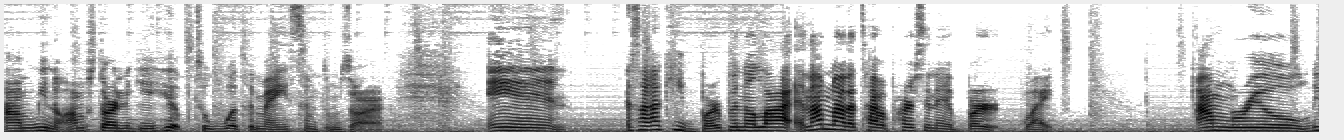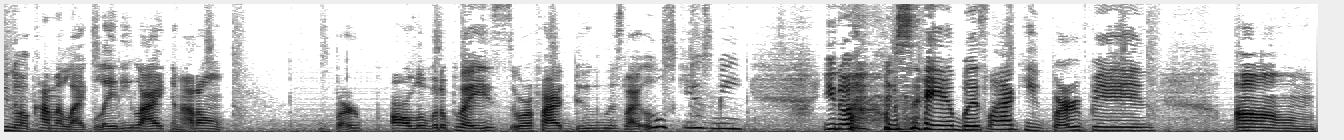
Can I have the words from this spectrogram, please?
i'm you know i'm starting to get hip to what the main symptoms are and it's like I keep burping a lot, and I'm not a type of person that burp. Like, I'm real, you know, kind of like ladylike, and I don't burp all over the place. Or if I do, it's like, oh, excuse me, you know what I'm saying? But it's like I keep burping. Um,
